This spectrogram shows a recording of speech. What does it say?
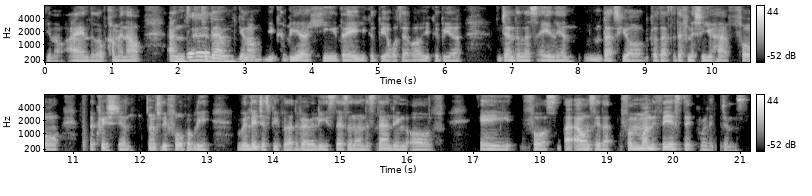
you know, I ended up coming out. And yeah. to them, you know, you could be a he, they, you could be a whatever, you could be a genderless alien. That's your because that's the definition you have for the Christian. Actually, for probably religious people at the very least, there's an understanding of a force. I, I won't say that for monotheistic religions,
